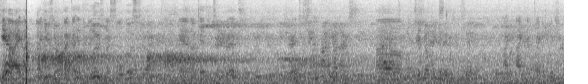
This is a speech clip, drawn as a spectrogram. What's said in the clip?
Yeah, I, not them. In fact, I hit the blues and I sold those two, and I've reds. If you're interested, um, I, I can take a picture.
